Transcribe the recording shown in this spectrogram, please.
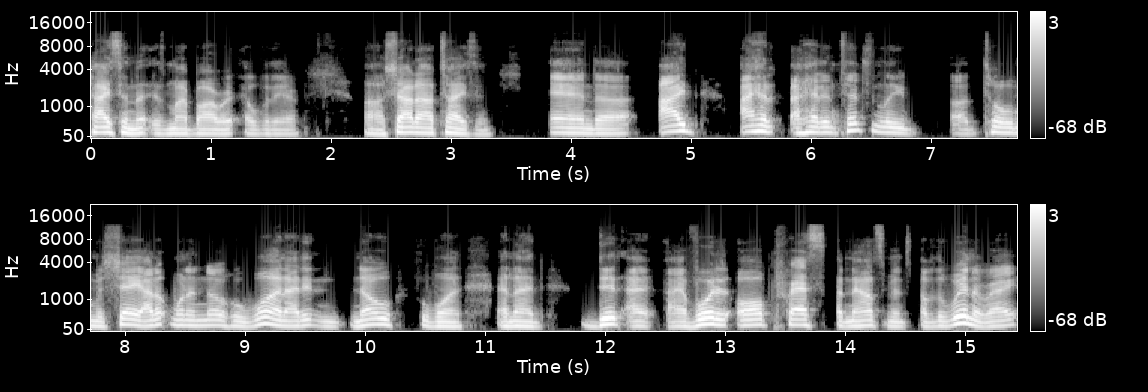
Tyson is my barber over there. Uh, shout out Tyson, and uh, I I had I had intentionally uh, told Me'Shae I don't want to know who won. I didn't know who won, and I did I, I avoided all press announcements of the winner, right?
